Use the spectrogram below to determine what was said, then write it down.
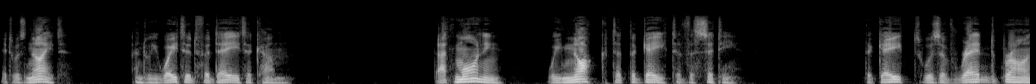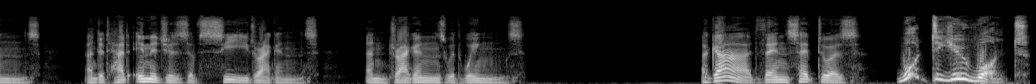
It was night, and we waited for day to come. That morning, we knocked at the gate of the city. The gate was of red bronze, and it had images of sea dragons, and dragons with wings. A guard then said to us, What do you want?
